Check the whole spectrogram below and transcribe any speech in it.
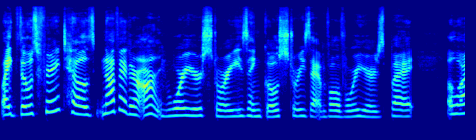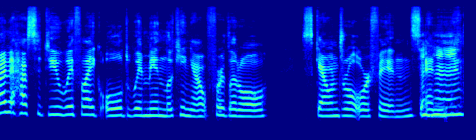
like those fairy tales, not that there aren't warrior stories and ghost stories that involve warriors, but a lot of it has to do with like old women looking out for little scoundrel orphans and Mhm.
